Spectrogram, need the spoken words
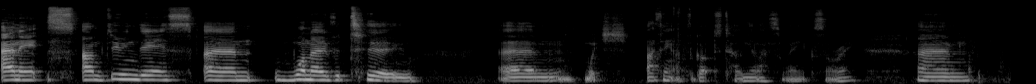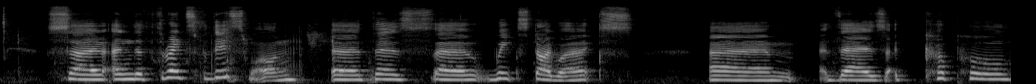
and it's I'm doing this um, one over two um, which I think I forgot to tell you last week sorry um, so and the threads for this one uh, there's uh, Weeks Dye Works um, there's a couple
